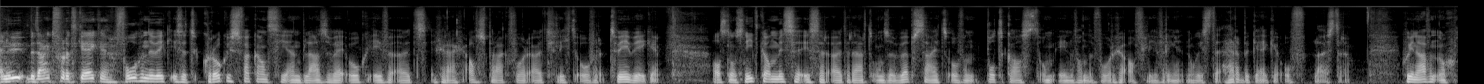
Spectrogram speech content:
En u, bedankt voor het kijken. Volgende week is het krokusvakantie en blazen wij ook even uit. Graag afspraak voor uitgelicht over twee weken. Als het ons niet kan missen, is er uiteraard onze website of een podcast om een van de vorige afleveringen nog eens te herbekijken of luisteren. Goedenavond nog.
